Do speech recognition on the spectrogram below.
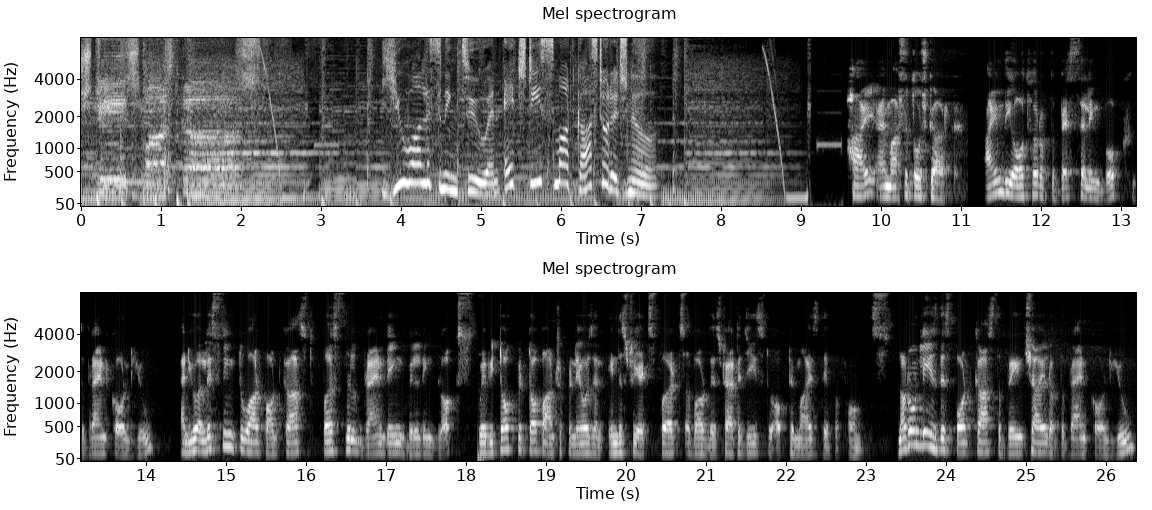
HT Smartcast. You are listening to an HT Smartcast original. Hi, I'm Ashutosh Garg. I am the author of the best selling book, The Brand Called You, and you are listening to our podcast, Personal Branding Building Blocks, where we talk with top entrepreneurs and industry experts about their strategies to optimize their performance. Not only is this podcast the brainchild of The Brand Called You,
